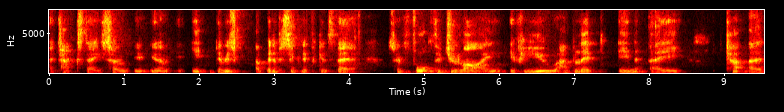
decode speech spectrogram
a tax day. So, it, you know, it, there is a bit of a significance there. So 4th of July, if you have lived in a, a,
